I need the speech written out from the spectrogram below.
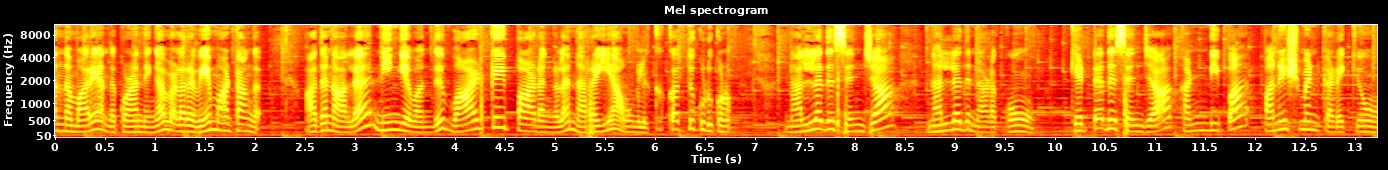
அந்த மாதிரி அந்த குழந்தைங்க வளரவே மாட்டாங்க. அதனால் நீங்கள் வந்து வாழ்க்கை பாடங்களை நிறைய அவங்களுக்கு கற்றுக் கொடுக்கணும். நல்லது செஞ்சால் நல்லது நடக்கும். கெட்டது செஞ்சால் கண்டிப்பாக பனிஷ்மெண்ட் கிடைக்கும்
